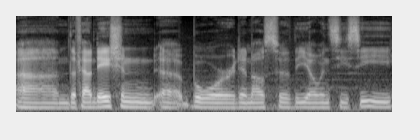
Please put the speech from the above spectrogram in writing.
um, the Foundation uh, Board, and also the ONCC,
